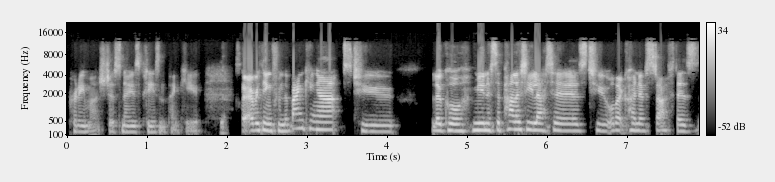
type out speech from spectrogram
pretty much just knows please and thank you. Yeah. So everything from the banking apps to local municipality letters to all that kind of stuff there's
